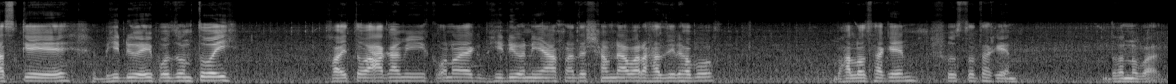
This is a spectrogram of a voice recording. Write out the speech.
আজকে ভিডিও এই পর্যন্তই। হয়তো আগামী কোনো এক ভিডিও নিয়ে আপনাদের সামনে আবার হাজির হব। ভালো থাকেন, সুস্থ থাকেন। ধন্যবাদ।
